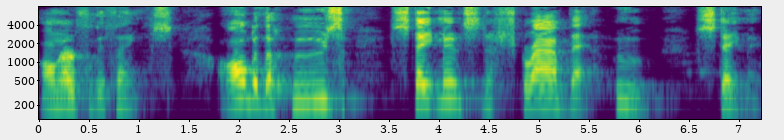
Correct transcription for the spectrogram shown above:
on earthly things. All of the whose statements describe that who statement.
